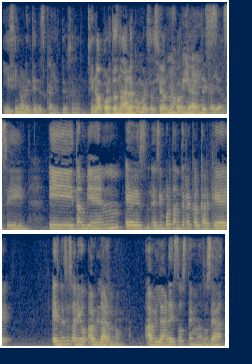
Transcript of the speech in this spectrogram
Y si no lo entiendes, cállate. O sea, si no aportas nada a la conversación, No mejor quédate callado. Sí. Y también es, es importante recalcar que es necesario hablarlo, hablar esos temas, o sea,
